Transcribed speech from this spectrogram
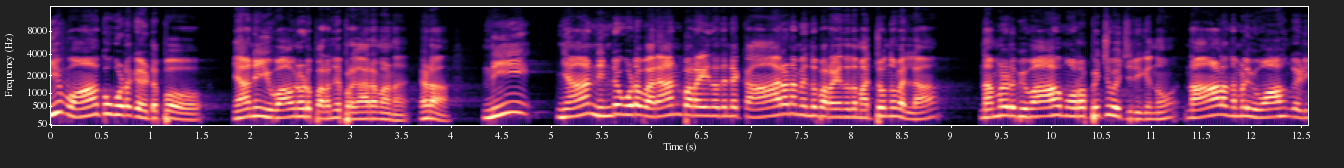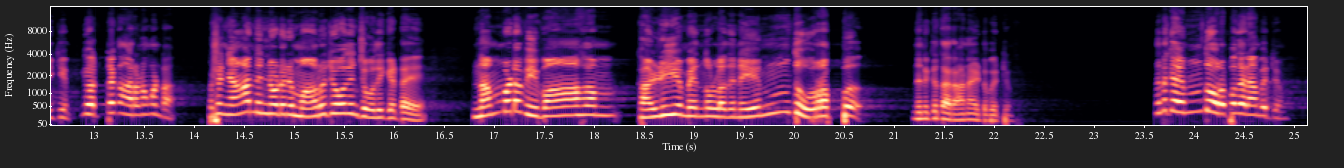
ഈ വാക്കുകൂടെ കേട്ടപ്പോൾ ഞാൻ ഈ യുവാവിനോട് പറഞ്ഞ പ്രകാരമാണ് എടാ നീ ഞാൻ നിന്റെ കൂടെ വരാൻ പറയുന്നതിന്റെ കാരണം എന്ന് പറയുന്നത് മറ്റൊന്നുമല്ല നമ്മളുടെ വിവാഹം ഉറപ്പിച്ചു വെച്ചിരിക്കുന്നു നാളെ നമ്മൾ വിവാഹം കഴിക്കും. ഈ ഒറ്റ കാരണം കൊണ്ടാണ് പക്ഷെ ഞാൻ നിന്നോടൊരു മറുചോദ്യം ചോദിക്കട്ടെ നമ്മുടെ വിവാഹം കഴിയുമെന്നുള്ളതിന് എന്ത് ഉറപ്പ് നിനക്ക് തരാനായിട്ട് പറ്റും? നിനക്ക് എന്ത് ഉറപ്പ് തരാൻ പറ്റും?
